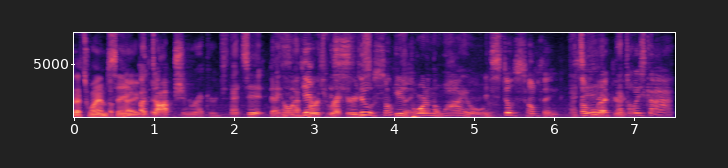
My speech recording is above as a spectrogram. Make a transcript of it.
That's why I'm Okay. saying. Uh, Adoption records. That's it. they don't it. have Yeah, birth it's records. still He was something. born in the wild. It's still something. That's some it. record. That's all he's got.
